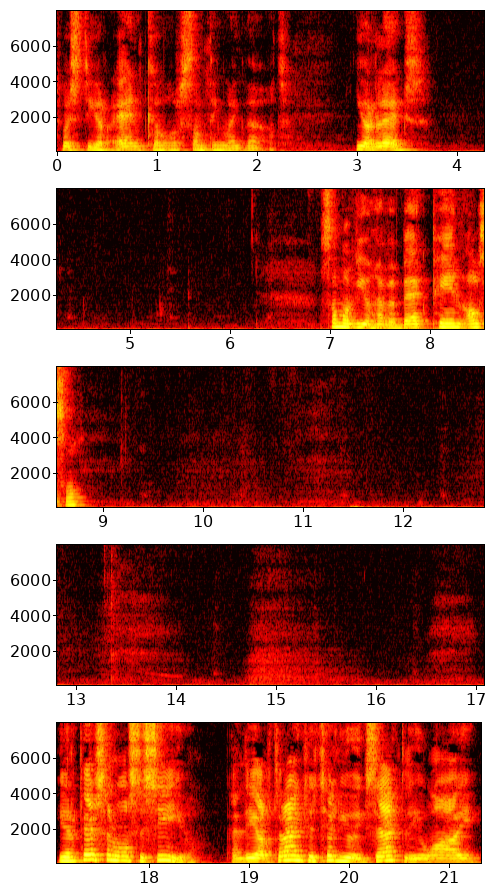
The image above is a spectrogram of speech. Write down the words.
twist your ankle or something like that. Your legs. Some of you have a back pain also. Your person wants to see you and they are trying to tell you exactly why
